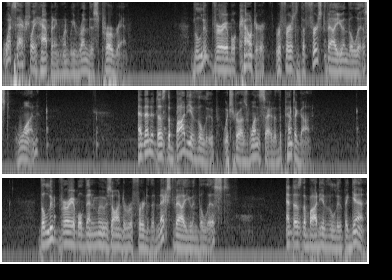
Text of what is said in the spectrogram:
What's actually happening when we run this program? The loop variable counter refers to the first value in the list, 1, and then it does the body of the loop, which draws one side of the pentagon. The loop variable then moves on to refer to the next value in the list and does the body of the loop again.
